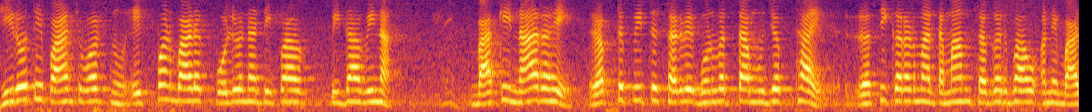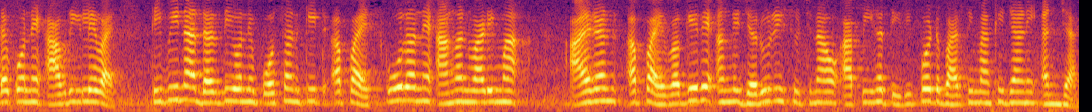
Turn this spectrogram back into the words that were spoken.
જીરોથી પાંચ વર્ષનું એક પણ બાળક પોલિયોના ટીપા પીધા વિના બાકી ના રહે, રક્તપિત્ત સર્વે ગુણવત્તા મુજબ થાય, રસીકરણમાં તમામ સગર્ભાઓ અને બાળકોને આવરી લેવાય, ટીબીના દર્દીઓને પોષણ કીટ અપાય, સ્કૂલ અને આંગણવાડીમાં આયરન અપાય વગેરે અંગે જરૂરી સૂચનાઓ આપી હતી, રિપોર્ટ ભારતી માખીજાણી અંજાર.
